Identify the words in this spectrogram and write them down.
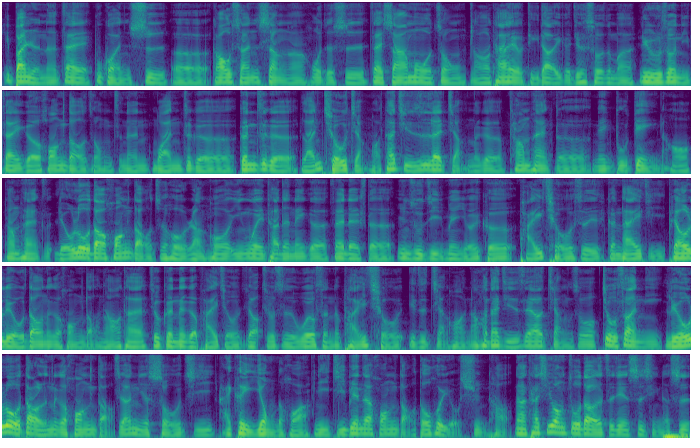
一般人呢，在不管是呃高山上啊，或者是在沙漠中，然后他还有提到一个，就是说什么，例如说你在一个荒岛中只能玩这个跟这个篮球讲话，他其实是在讲那个 Tom Hanks 的那部电影，然后 Tom Hanks 流落到荒岛之后，然后因为他的那个 FedEx 的运输机里面有一颗排球是跟他一起漂流到那个荒岛，然后他就跟那个排球叫就是 Wilson 的排球一直讲话，然后他其实是要讲说，就算你流落到了那个荒岛，只要你的手机还可以用的话，你即便在荒岛都会有讯号。那他希望做到的这件事情呢，是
